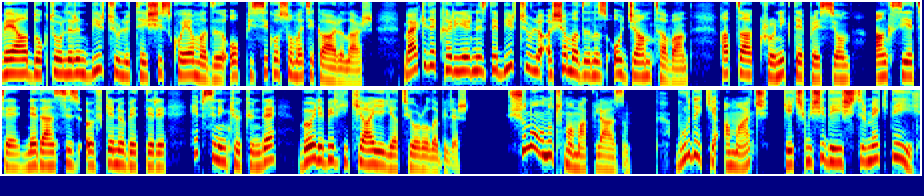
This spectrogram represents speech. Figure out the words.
veya doktorların bir türlü teşhis koyamadığı o psikosomatik ağrılar, belki de kariyerinizde bir türlü aşamadığınız o cam tavan, hatta kronik depresyon, anksiyete, nedensiz öfke nöbetleri hepsinin kökünde böyle bir hikaye yatıyor olabilir. Şunu unutmamak lazım. Buradaki amaç geçmişi değiştirmek değil.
